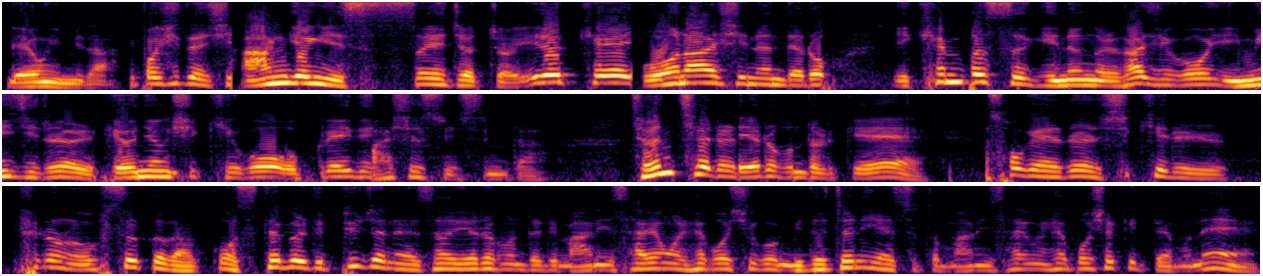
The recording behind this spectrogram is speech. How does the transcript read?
내용입니다. 보시듯이 안경이 써져졌죠. 이렇게 원하시는 대로 이 캔버스 기능을 가지고 이미지를 변형시키고 업그레이드 하실 수 있습니다. 전체를 여러분들께 소개를 시킬 필요는 없을 것 같고 스테이블 디퓨전에서 여러분들이 많이 사용을 해보시고 미드저니에서도 많이 사용해 보셨기 때문에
